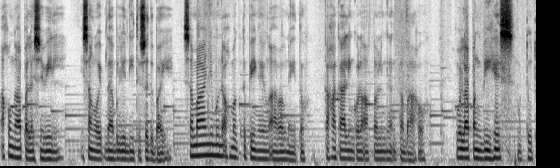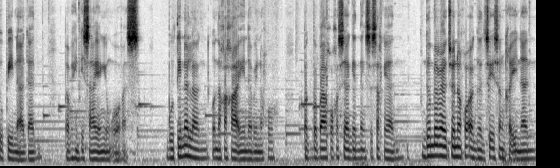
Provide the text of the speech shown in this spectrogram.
Ako nga pala si Will, isang OFW dito sa Dubai. Samahan niyo muna ako magtupi ngayong araw na ito. Kakakaling ko lang actually ng trabaho. Wala pang bihes, magtutupi na agad para hindi sayang yung oras. Buti na lang kung nakakain na rin ako. Pagbaba ko kasi agad ng sasakyan, dumiretso na ako agad sa isang kainan.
